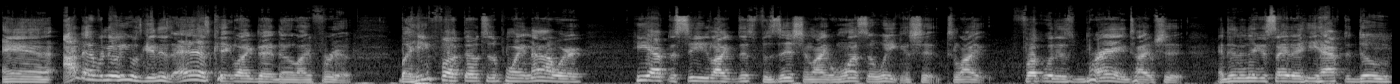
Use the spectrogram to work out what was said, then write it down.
And I never knew he was getting his ass kicked like that though, like for real. But he fucked up to the point now where he have to see like this physician like once a week and shit to like fuck with his brain type shit. And then the nigga say that he have to do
